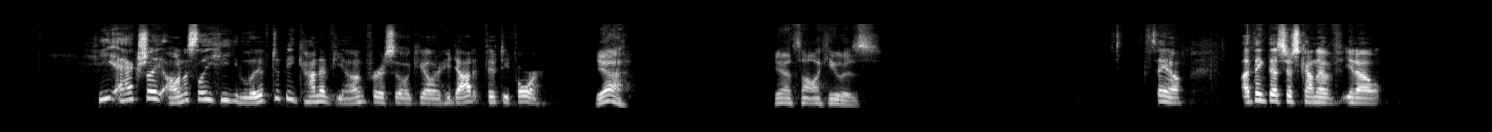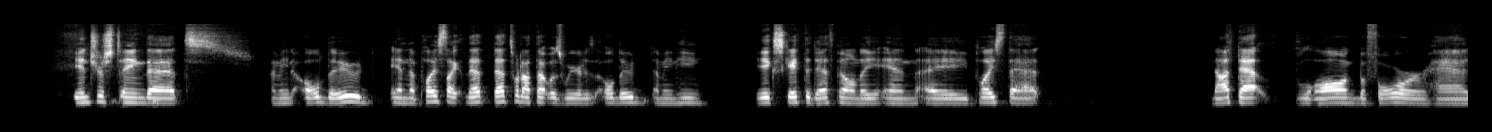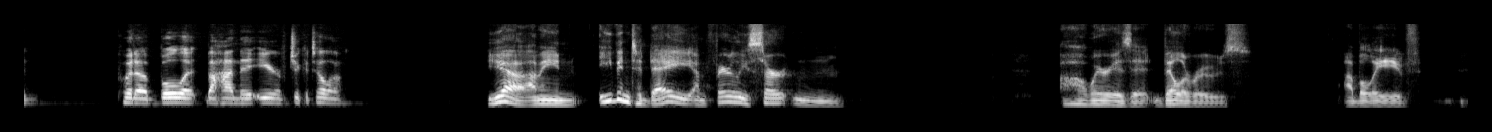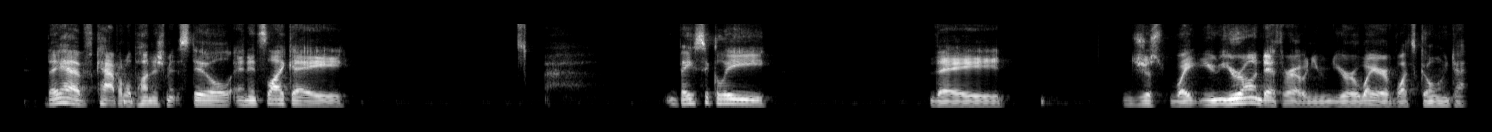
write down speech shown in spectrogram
He actually, honestly, he lived to be kind of young for a serial killer. He died at 54. yeah. Yeah, it's not like he was So, you know, I think that's just kind of, you know, interesting that, I mean, old dude in a place like that, that's what I thought was weird is old dude. I mean, he, he escaped the death penalty in a place that not that long before had put a bullet behind the ear of Chikatilo. Yeah, I mean, even today, I'm fairly certain. Oh, where is it? Belarus, I believe. They have capital punishment still, and it's like a basically they just wait you you're on death row and you you're aware of what's going to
